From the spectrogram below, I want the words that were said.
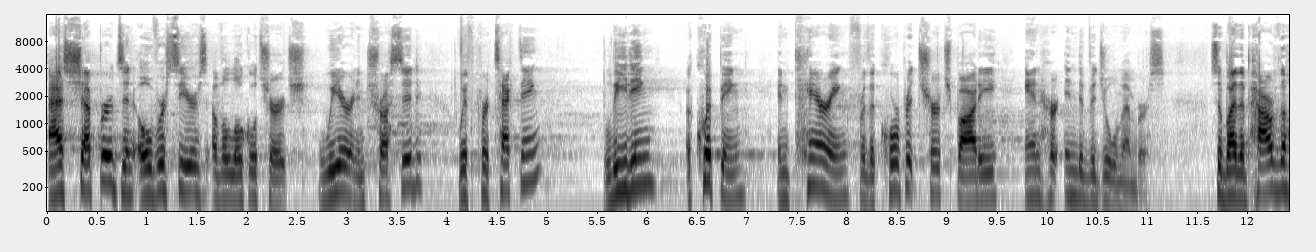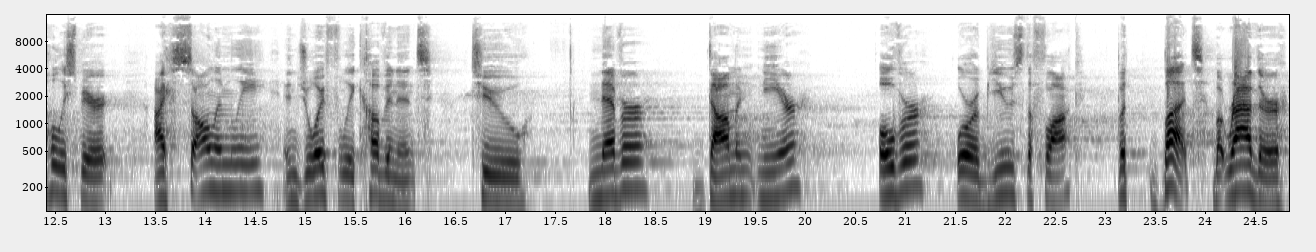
as shepherds and overseers of a local church, we are entrusted with protecting, leading, equipping, and caring for the corporate church body and her individual members. So, by the power of the Holy Spirit, I solemnly and joyfully covenant to never domineer over or abuse the flock, but, but, but rather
